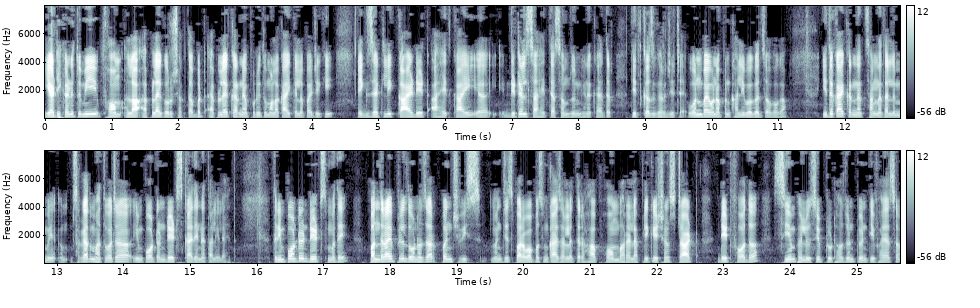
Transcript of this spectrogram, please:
या ठिकाणी तुम्ही फॉर्मला अप्लाय करू शकता. बट अप्लाय करण्यापूर्वी तुम्हाला काय केलं पाहिजे की एक्झॅक्टली काय डेट आहेत काय डिटेल्स आहेत त्या समजून घेणं काय तर तितकंच गरजेचं आहे. वन बाय वन आपण खाली बघत जाऊ बघा. इथं काय करण्यात सांगण्यात आलं? मी सगळ्यात महत्त्वाच्या इम्पॉर्टंट डेट्स काय देण्यात आलेल्या आहेत? तर इम्पॉर्टंट डेट्समध्ये पंधरा एप्रिल दोन हजार पंचवीस. म्हणजेच परवापासून काय झालं तर हा फॉर्म भरायला application start date for the C M fellowship two thousand twenty five असं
